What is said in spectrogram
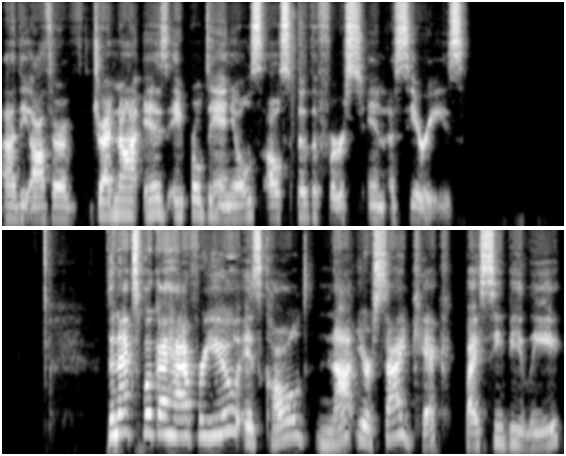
Uh, the author of Dreadnought is April Daniels, also the first in a series. The next book I have for you is called Not Your Sidekick by C.B. Lee.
